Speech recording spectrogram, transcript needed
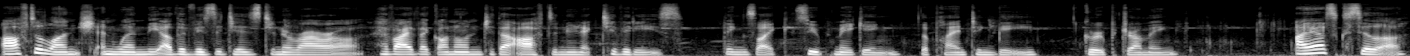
After lunch, and when the other visitors to Narara have either gone on to their afternoon activities, things like soup making, the planting bee, group drumming, I ask Scylla,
